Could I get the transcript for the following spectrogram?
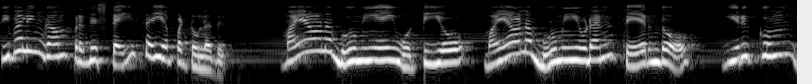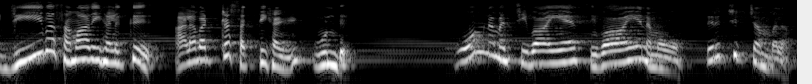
சிவலிங்கம் பிரதிஷ்டை செய்யப்பட்டுள்ளது. மயான பூமியை ஒட்டியோ மயான பூமியுடன் சேர்ந்தோ இருக்கும் ஜீவ சமாதிகளுக்கு அளவற்ற சக்திகள் உண்டு. ஓம் நம சிவாய சிவாய நம ஓம். திருச்சிற்றம்பலம்.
